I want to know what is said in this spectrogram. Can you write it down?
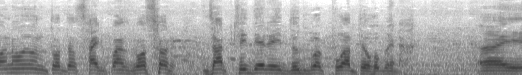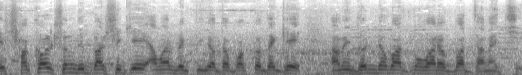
মনে হয় অন্তত চার পাঁচ বছর যাত্রীদের এই দুর্ভোগ পোয়াতে হবে না। সকল সন্দীপবাসীকে আমার ব্যক্তিগত পক্ষ থেকে আমি ধন্যবাদ, মোবারকবাদ জানাচ্ছি।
